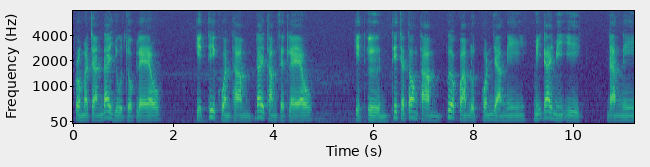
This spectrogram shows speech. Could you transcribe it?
พรหมจรรย์ได้อยู่จบแล้ว กิจที่ควรทำได้ทำเสร็จแล้ว กิจอื่นที่จะต้องทำเพื่อความหลุดพ้นอย่างนี้มิได้มีอีก ดังนี้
